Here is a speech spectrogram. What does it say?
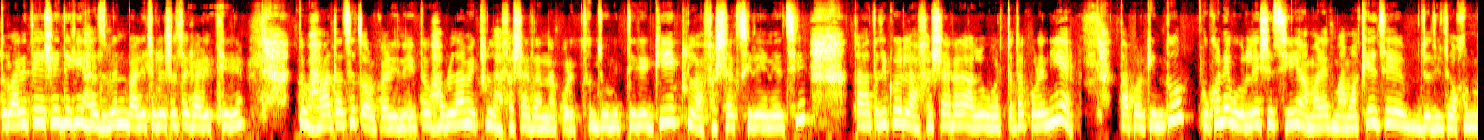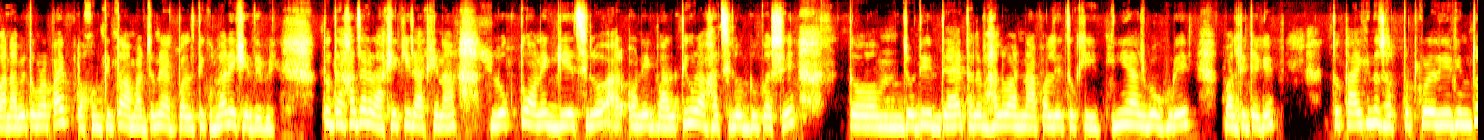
তো বাড়িতে এসে দেখি হাজবেন্ড বাড়ি চলে এসেছে গাড়ির থেকে। তো ভাত আছে, তরকারি নেই। তো ভাবলাম একটু লাফা শাক রান্না করে। তো জমির থেকে গিয়ে একটু লাফা শাক ছিঁড়ে এনেছি। তাড়াতাড়ি করে লাফা শাক আর আলু ভর্তাটা করে নিয়ে তারপর কিন্তু ওখানে বলে এসেছি, আমার এক মামাকে যে যদি যখন বানাবে তোমরা পাইপ, তখন কিন্তু আমার জন্য এক বালতি খোলা রেখে দেবে। তো দেখা যাক রাখে কি রাখে না। লোক তো অনেক গিয়েছিল আর অনেক বালতিও রাখা ছিল দুপাশে। তো যদি দেয় তাহলে ভালো, আর না পারলে তো কি, নিয়ে আসব ঘুরে বালতিটাকে। তো তাই কিন্তু ঝটপট করে দিয়ে কিন্তু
